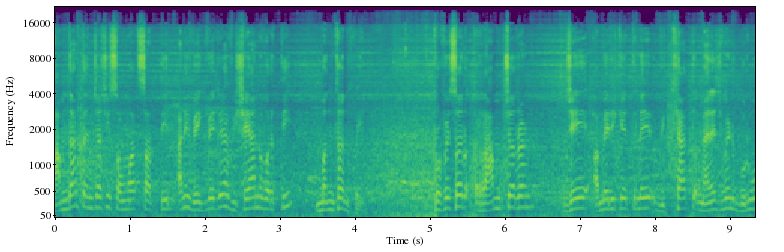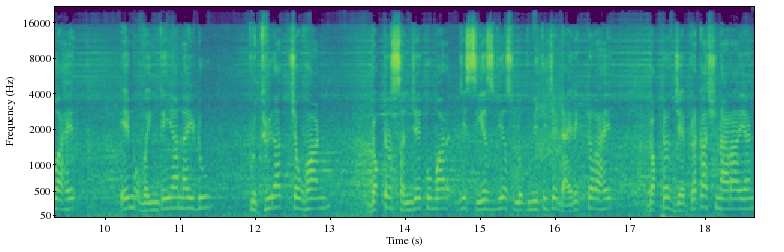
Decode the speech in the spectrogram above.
आमदार त्यांच्याशी संवाद साधतील आणि वेगवेगळ्या विषयांवरती मंथन होईल. प्रोफेसर रामचरण जे अमेरिकेतले विख्यात मॅनेजमेंट गुरु आहेत एम व्यंकय्या नायडू पृथ्वीराज चव्हाण डॉक्टर संजय कुमार जे सी एस डी एस लोकनीतीचे डायरेक्टर आहेत डॉक्टर जयप्रकाश नारायण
